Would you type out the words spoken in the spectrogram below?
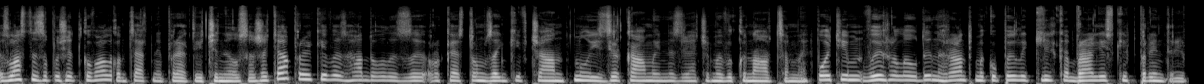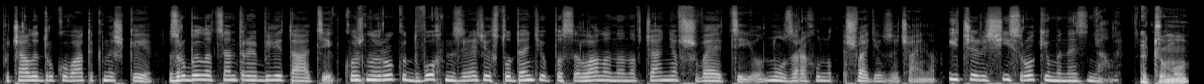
Власне, започаткувала концертний проект Відчинилося життя, про який ви згадували з оркестром заньківчан, ну і зірками і незрячими виконавцями. Потім виграла один грант. Ми купили кілька бралівських принтерів, почали друкувати книжки, зробила центр реабілітації. Кожного року двох незрячих студентів посилала на навчання в Швецію. Ну за рахунок шведів, звичайно. І через шість років мене зняли. А Чому?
